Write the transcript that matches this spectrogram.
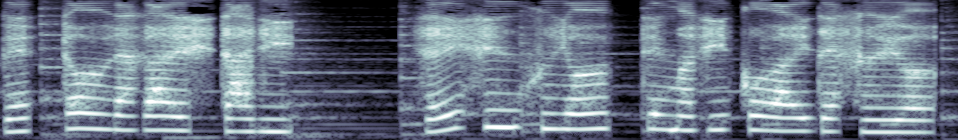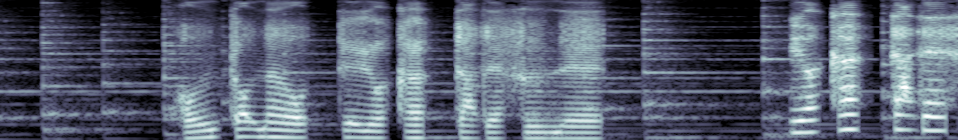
ベッド裏返したり。精神不良ってマジ怖いですよ。ほんと治ってよかったですね。よかったです。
